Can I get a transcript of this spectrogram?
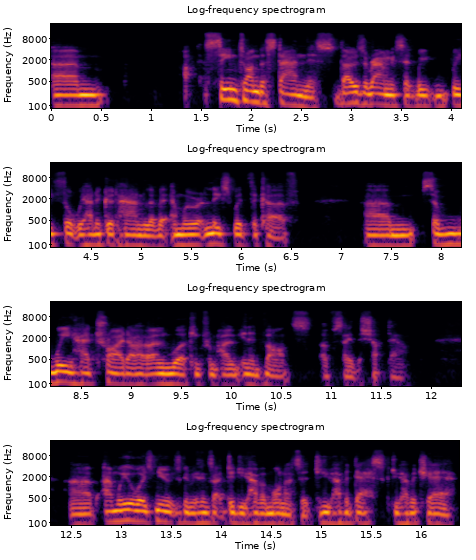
um, seem to understand this. Those around me said we we thought we had a good handle of it, and we were at least with the curve. Um, so we had tried our own working from home in advance of, say, the shutdown, uh, and we always knew it was going to be things like: Did you have a monitor? Do you have a desk? Do you have a chair?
